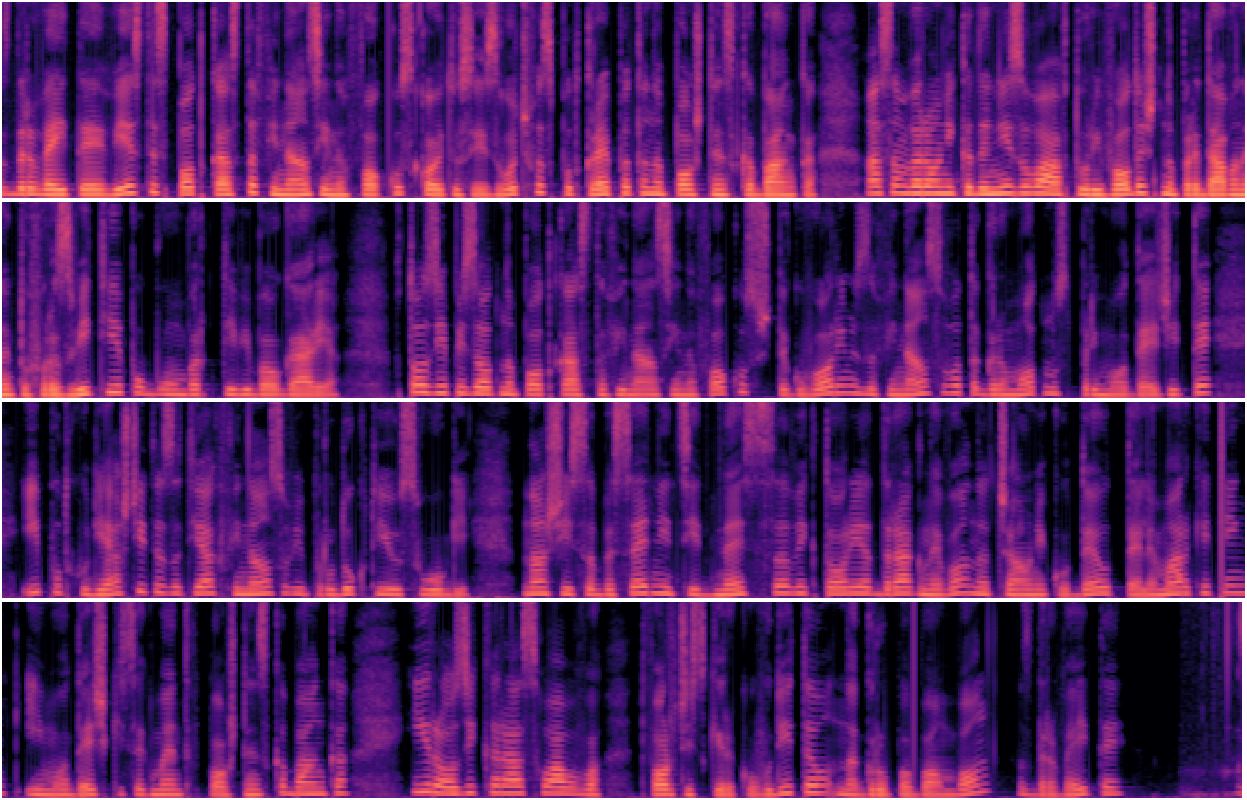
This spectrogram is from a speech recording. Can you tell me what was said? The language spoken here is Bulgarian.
Здравейте! Вие сте с подкаста Финанси на фокус, който се излъчва с подкрепата на Пощенска банка. Аз съм Вероника Денизова, автор и водещ на предаването в развитие по Bloomberg TV България. В този епизод на подкаста Финанси на фокус ще говорим за финансовата грамотност при младежите и подходящите за тях финансови продукти и услуги. Наши събеседници днес са Виктория Драгнева, началник отдел телемаркетинг и младежки сегмент в Пощенска банка и Рози Караславова, творчески ръководител на група Бомбон. Здравейте!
